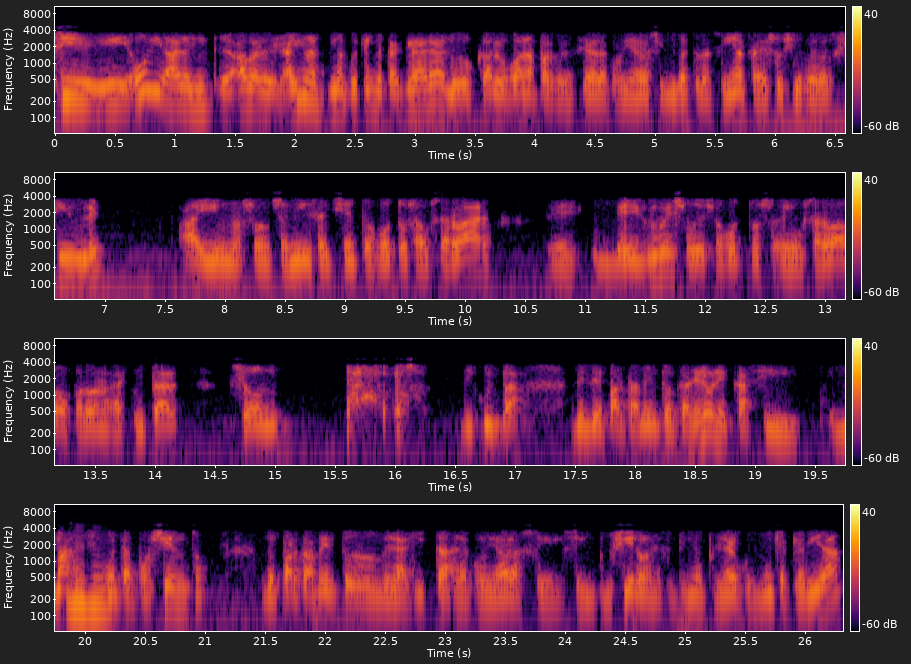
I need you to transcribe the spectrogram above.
Sí, hoy a, ver, hay una, cuestión que está clara, los dos cargos van a pertenecer a la Coordinadora Sindicato de la Enseñanza, eso es irreversible, hay unos 11.600 votos a observar, eh, el grueso de esos votos eh, observados, perdón, a escrutar, son, disculpa, del departamento de Canelones, casi más del 50%, departamento donde las listas de la coordinadora se, se impusieron en el último primero con mucha claridad,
